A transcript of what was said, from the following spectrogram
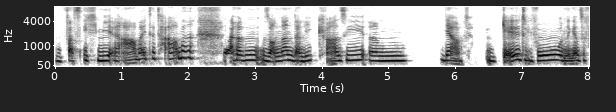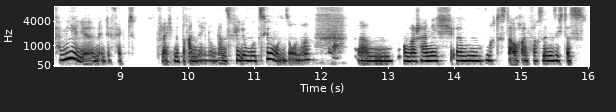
was ich mir erarbeitet habe, ja. ähm, sondern da liegt quasi ähm, ja Geld, wo eine ganze Familie im Endeffekt vielleicht mit dranhängt und ganz viel Emotionen so ne. Ähm, und wahrscheinlich ähm, macht es da auch einfach Sinn, sich das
